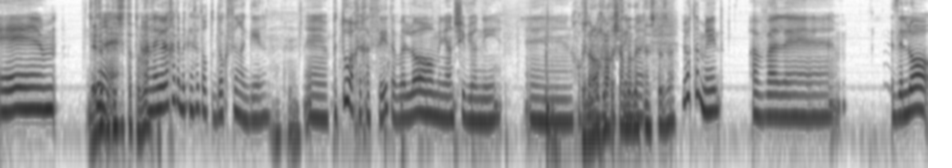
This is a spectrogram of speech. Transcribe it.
אה, לאיזה בית כנסת את הולכת? אני הולכת לבית כנסת אורתודוקסי רגיל, אוקיי. אה, פתוח יחסית, אבל לא מניין שוויוני. אה, אנחנו עכשיו ונוח לך שם בבית כנסת הזה? לא תמיד, אבל אה, זה לא,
